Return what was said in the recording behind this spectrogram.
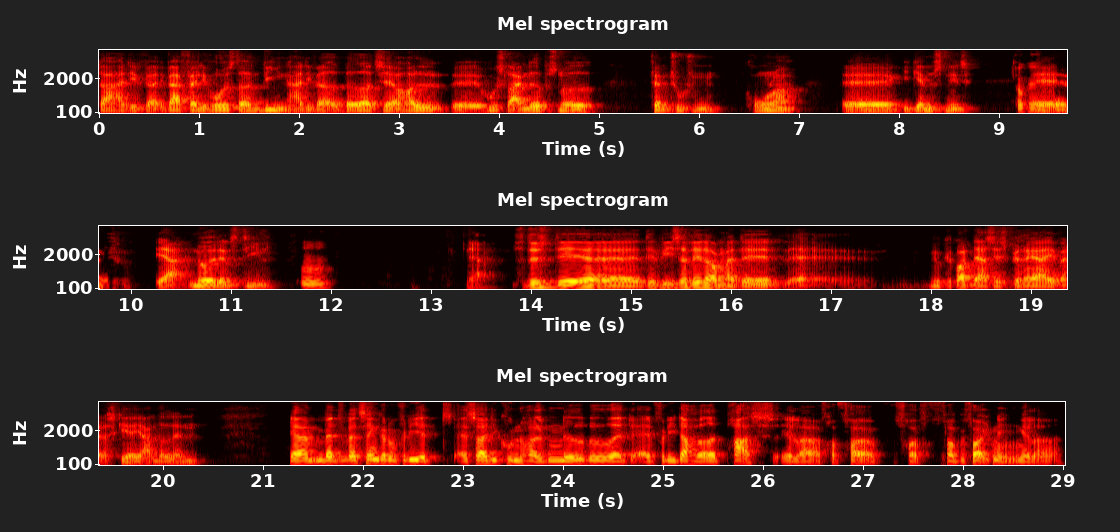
der har de, i hvert fald i hovedstaden Wien, har de været bedre til at holde øh, huslejen nede på sådan noget 5.000 kroner øh, i gennemsnit. Okay. Øh, ja, noget i den stil. Mm. Ja. Så det, det, øh, det viser lidt om, at øh, vi kan godt lade os inspirere af, hvad der sker i andre lande. Ja, hvad, hvad tænker du, fordi at, at så har de kunnet holde den nede ved, at, at fordi der har været et pres eller fra, fra, fra, fra befolkningen, eller?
